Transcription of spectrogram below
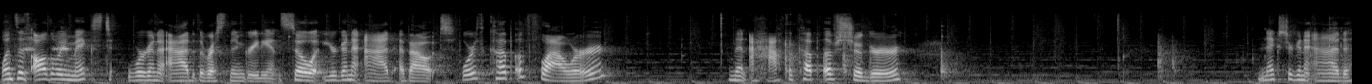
Once it's all the way mixed, we're gonna add the rest of the ingredients. So you're gonna add about fourth cup of flour, then a half a cup of sugar. Next, you're gonna add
